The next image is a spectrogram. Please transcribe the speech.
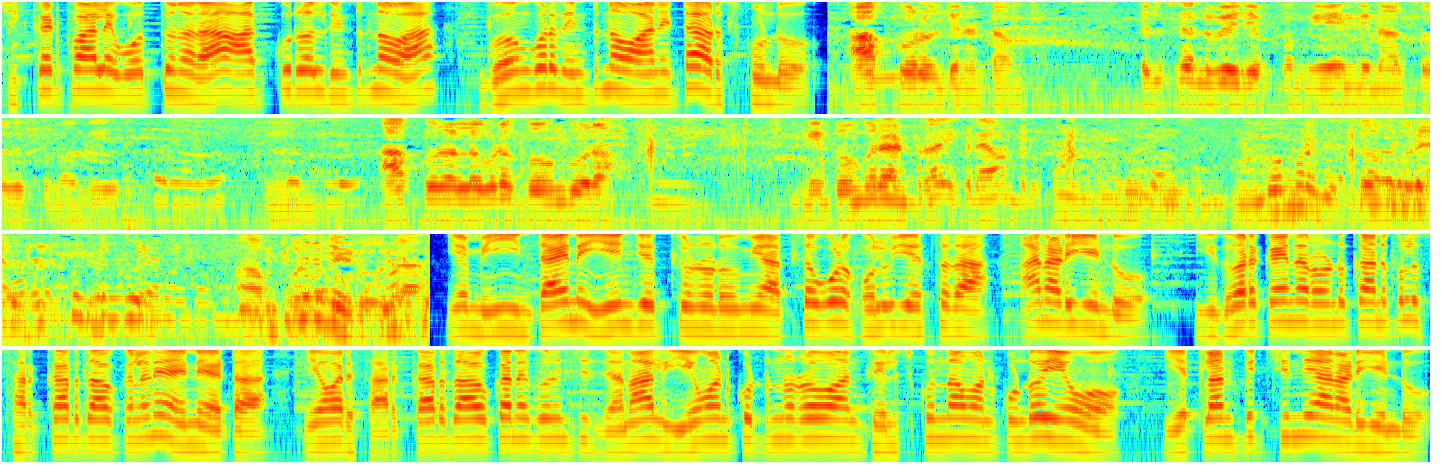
చిక్కటి పాలే పోతున్నారా? ఆకుకూరలు తింటున్నావా? గోంగూర తింటున్నావా? అనిట అరుచుకుండు. ఆకుకూరలు తినటం తెలుసుగా నువ్వే చెప్పాం ఏం తినాలి చదువుకున్నావు. ఆకుకూరల్లో కూడా గోంగూర. మీ గోంగూర అంటారా? ఇక్కడ ఏమంటారు? గోంగూర. ఇక మీ ఇంటాయన ఏం చేస్తున్నాడు? మీ అత్త కూడా కొలువు చేస్తుందా? అని అడిగిండు. ఇదివరకైనా రెండు కానుపులు సర్కార్ దావకాలని అయినాయట. ఏ మరి సర్కార్ దావకాన గురించి జనాలు ఏమనుకుంటున్నారో అని తెలుసుకుందాం అనుకుండో ఏమో. ఎట్లా అనిపించింది అని అడిగిండు.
